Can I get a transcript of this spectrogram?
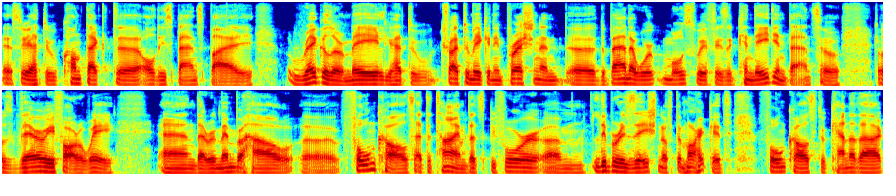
uh, so you had to contact uh, all these bands by regular mail. You had to try to make an impression, and uh, the band I work most with is a Canadian band, so it was very far away. And I remember how uh, phone calls at the time, that's before um, liberalization of the market, phone calls to Canada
